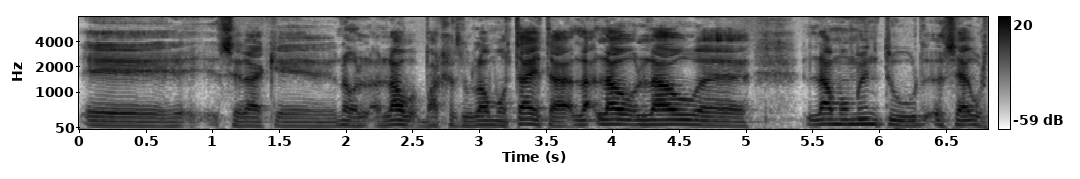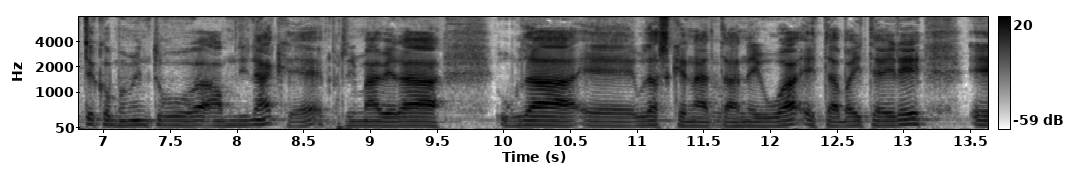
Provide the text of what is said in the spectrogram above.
e, zerak, e, no, lau, barkatu, lau mota, eta lau, lau, e, lau momentu, ozera, urteko momentu handinak, eh? primavera, uda, e, udazkena eta negua, eta baita ere, e,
